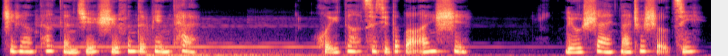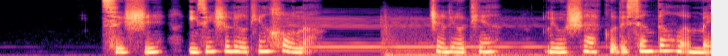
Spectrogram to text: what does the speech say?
这让他感觉十分的变态。回到自己的保安室，刘帅拿出手机。此时已经是六天后了，这六天，刘帅过得相当完美。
